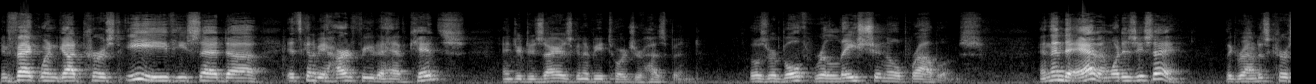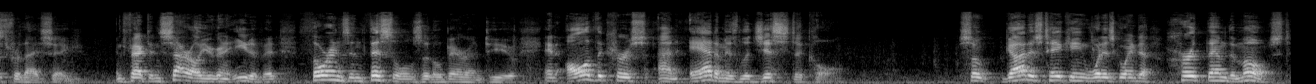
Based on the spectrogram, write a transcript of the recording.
In fact, when God cursed Eve, he said, uh, It's going to be hard for you to have kids, and your desire is going to be towards your husband. Those were both relational problems. And then to Adam, what does he say? The ground is cursed for thy sake. In fact, in sorrow you're going to eat of it. Thorns and thistles it'll bear unto you. And all of the curse on Adam is logistical. So God is taking what is going to hurt them the most.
